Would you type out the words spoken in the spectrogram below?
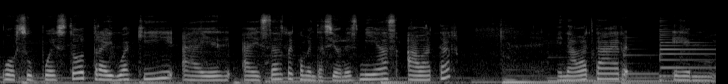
por supuesto traigo aquí a, e, a estas recomendaciones mías Avatar. En Avatar Em,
